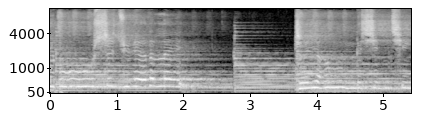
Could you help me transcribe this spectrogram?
是不是觉得累？这样的心情，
